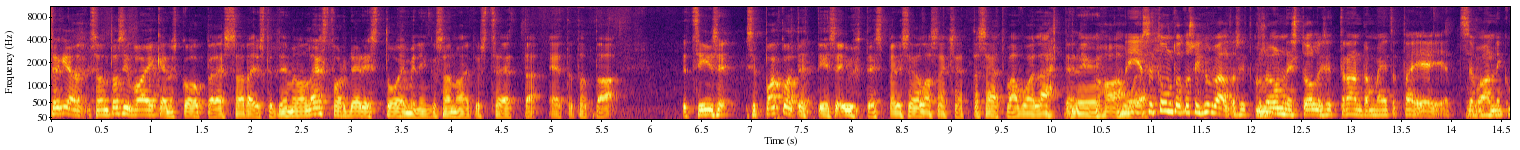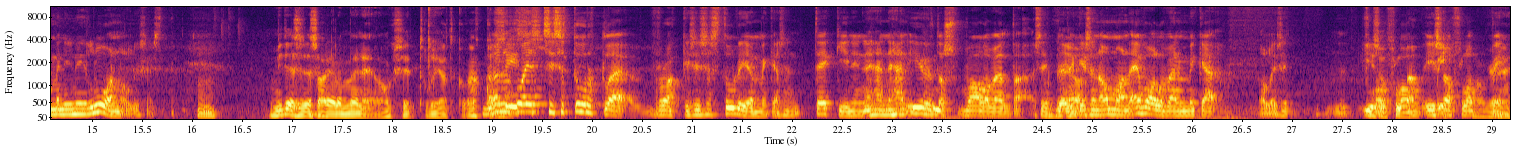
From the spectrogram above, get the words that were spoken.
sekin on, se on tosi vaikea noissa kouppeleissä saada just, että meillä on Left 4 Deadissä toimi, niin kuin sanoit just se, että, että tota, et siinä se, se pakotettiin se yhteispeli sellaiseksi, että sä et vaan voi lähteä niin. niin hahmoja. Niin, ja se tuntuu tosi hyvältä sit, kun mm. se onnistui, oli sitten randomeita tai ei, että se mm. vaan niin meni niin luonnollisesti. Mm. Miten sille sarjalle menee? Onko se tullut jatko? No, no siis... No, siis se Turtle Rock, siis se studio, mikä sen teki, niin nehän, nehän irtos Valvelta sitten okay, teki sen oman Evolven, mikä oli sitten iso floppi. Iso floppi. Okay.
